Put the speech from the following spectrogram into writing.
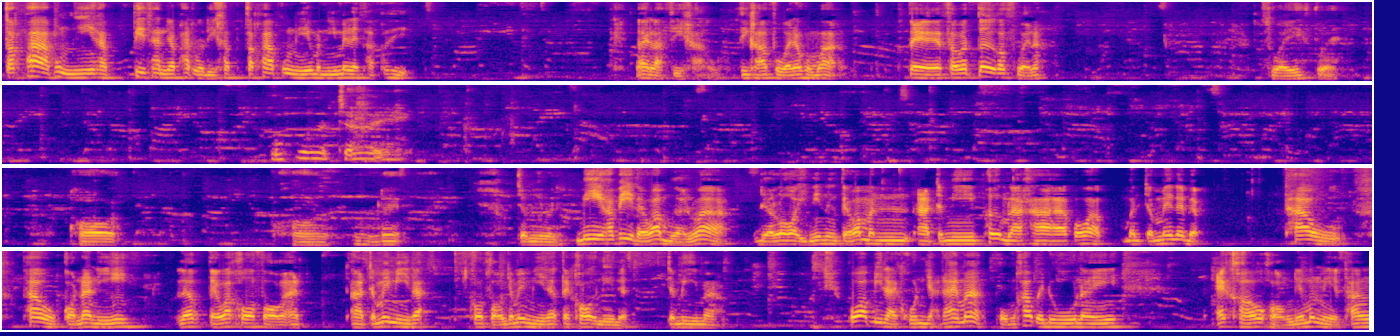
ซักผ้าพรุ่งนี้ครับ พี่ธัญพัฒน์สวัสดีครับซักผ้าพรุ่งนี้วันนี้ไม่ได้ซักก็สิได้ละสีขาว สีขาวสวยนะผมว่า แต่สวัตเตอร์ก็สวยนะ สวยสวยหัวใจคอ จะมีมีครับพี่แต่ว่าเหมือนว่า เดี๋ยวรออีกนิดนึง แต่ว่ามันอาจจะมีเพิ่มราคา เพราะว่ามันจะไม่ได้แบบเท่าเท่าก่อนหน้านี้ แล้วแต่ว่าคอสองอาจอาจจะไม่มีละคอสองจะไม่มีแล้วแต่ข้ออื่นเนี่ย จะมีมา เพราะว่ามีหลายคนอยากได้มาก ผมเข้าไปดูในแอคเคาท์ของ Demon m a d ทั้ง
